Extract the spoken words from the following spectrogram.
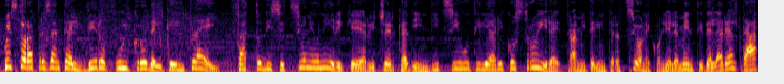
Questo rappresenta il vero fulcro del gameplay, fatto di sezioni oniriche e ricerca di indizi utili a ricostruire, tramite l'interazione con gli elementi della realtà,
